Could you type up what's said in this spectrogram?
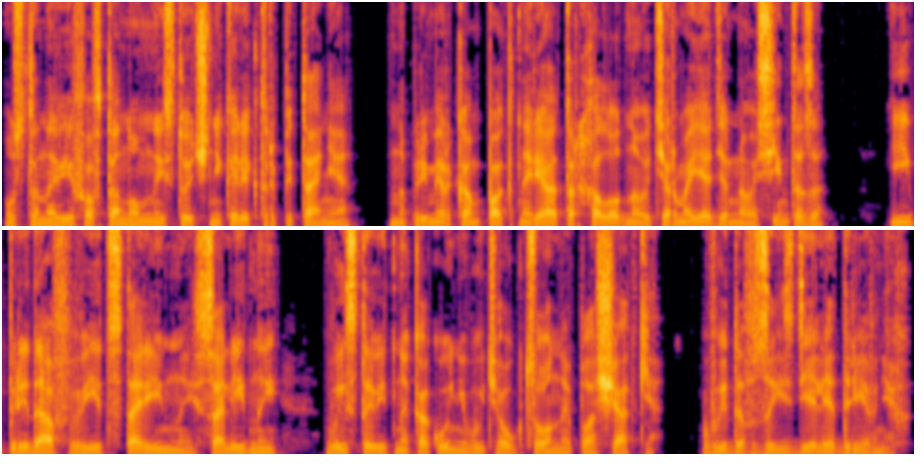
установив автономный источник электропитания, например, компактный реактор холодного термоядерного синтеза, и придав вид старинный, солидный, выставить на какой-нибудь аукционной площадке, выдав за изделия древних.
